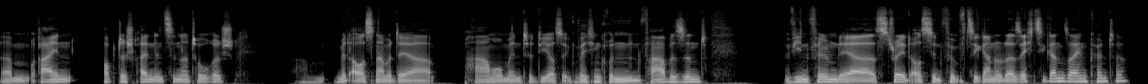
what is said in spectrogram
ähm, rein optisch, rein inszenatorisch, ähm, mit Ausnahme der paar Momente, die aus irgendwelchen Gründen in Farbe sind, wie ein Film, der straight aus den 50ern oder 60ern sein könnte.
